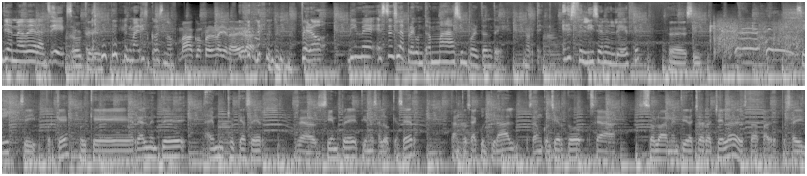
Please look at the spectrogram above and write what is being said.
Llenadera. Sí, exacto. Ok. En mariscos no. Me voy a comprar una llenadera. Pero dime, esta es la pregunta más importante, Norte. ¿Eres feliz en el DF? Eh, sí. Sí. Sí, ¿por qué? Porque realmente hay mucho que hacer. O sea, siempre tienes algo que hacer, tanto sea cultural, o sea, un concierto, o sea, solamente ir a echar la chela, está padre. Pues hay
